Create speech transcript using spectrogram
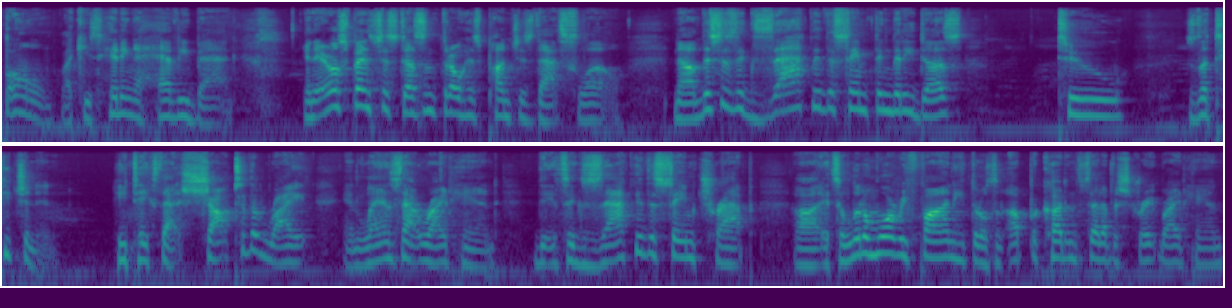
boom. Like he's hitting a heavy bag. And Errol Spence just doesn't throw his punches that slow. Now, this is exactly the same thing that he does to Zlaticanin. He takes that shot to the right and lands that right hand. It's exactly the same trap. Uh, it's a little more refined. He throws an uppercut instead of a straight right hand,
